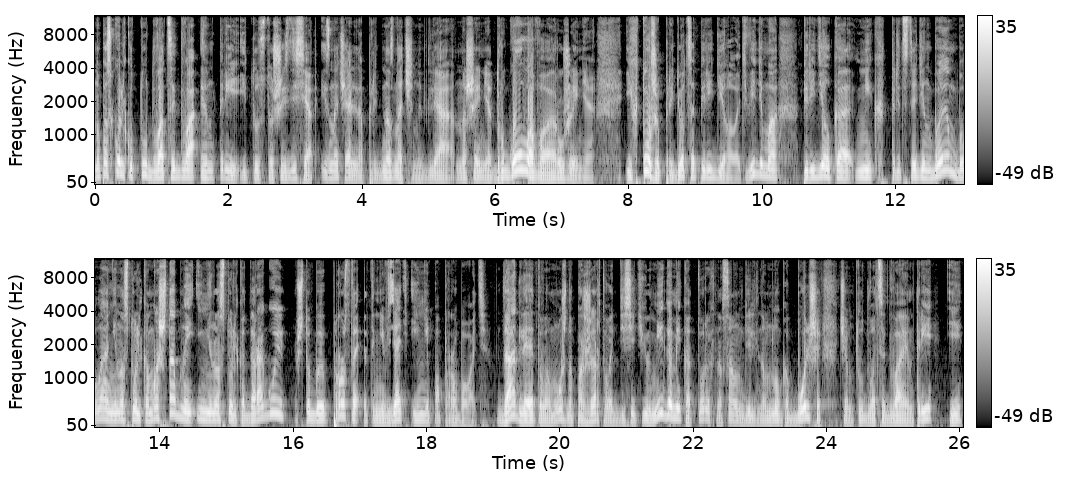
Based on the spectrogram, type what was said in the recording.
Но поскольку Ту-22М3 и Ту-160 изначально предназначены для ношения другого вооружения, их тоже придется переделывать. Видимо, переделка МиГ-31БМ была не настолько масштабной и не настолько дорогой, чтобы просто это не взять и не попробовать. Да, для этого можно пожертвовать 10 мигами, которых на самом деле намного больше, чем Ту-22М3 и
